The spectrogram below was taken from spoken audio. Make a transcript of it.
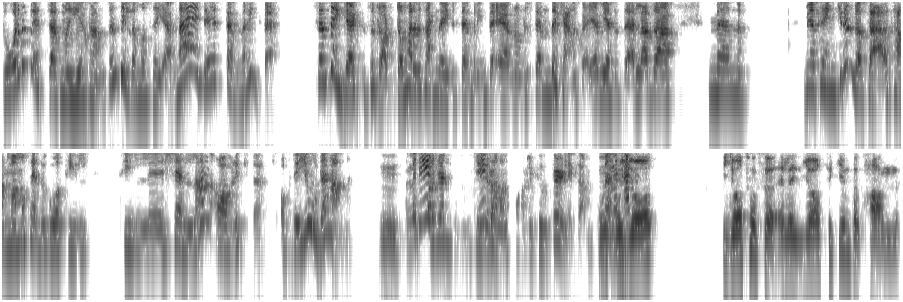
Då är det väl bättre att man ger chansen till dem och säga nej det stämmer inte. Sen tänker jag såklart, de hade väl sagt nej det stämmer inte även om det stämde kanske. Jag vet inte. Eller alltså, men, men jag tänker ändå att, så här, att han, man måste ändå gå till, till eh, källan av ryktet. Och det gjorde han. Mm. Ja, men det är, tyckte att han var en party pooper liksom. Och, Men, och jag, jag tror också, eller jag tycker inte att han,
